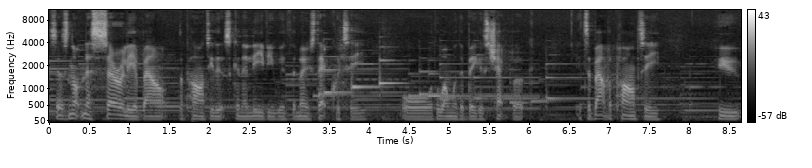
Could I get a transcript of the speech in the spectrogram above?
So it's not necessarily about the party that's going to leave you with the most equity or the one with the biggest checkbook. It's about the party who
